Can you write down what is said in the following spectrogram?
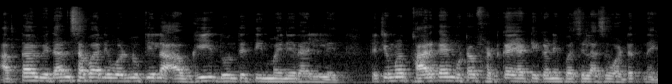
आता विधानसभा निवडणुकीला अवघी दोन ते तीन महिने राहिलेले आहेत. त्याच्यामुळे फार काही मोठा फटका या ठिकाणी बसेल असं वाटत नाही.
